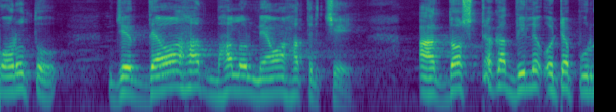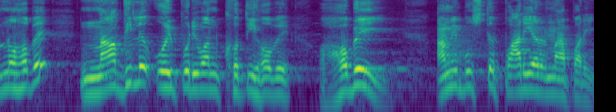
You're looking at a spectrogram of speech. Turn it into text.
করো তো, যে দেওয়া হাত ভালো, নেওয়া হাতের চেয়ে। আর দশ টাকা দিলে ওটা পূর্ণ হবে, না দিলে ওই পরিমাণ ক্ষতি হবে, হবেই। আমি বুঝতে পারি আর না পারি,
